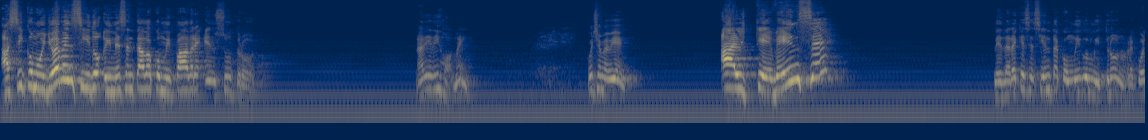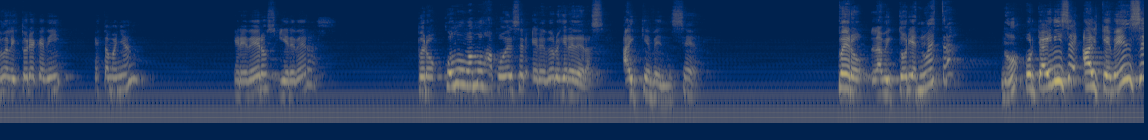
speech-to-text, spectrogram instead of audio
así como yo he vencido y me he sentado con mi Padre en su trono. Nadie dijo amén. Escúcheme bien. Al que vence, le daré que se sienta conmigo en mi trono. ¿Recuerdan la historia que di esta mañana? Herederos y herederas. Pero ¿cómo vamos a poder ser herederos y herederas? Hay que vencer. Pero la victoria es nuestra. No, porque ahí dice, al que vence,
